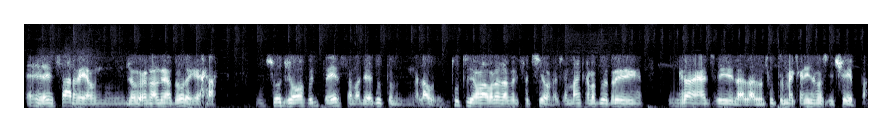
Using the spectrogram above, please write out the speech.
eh, Sarri è un, un allenatore che ha un suo gioco in testa, ma deve tutto, tutti devono lavorare alla perfezione, se mancano due o tre ingranaggi la, la, tutto il meccanismo si inceppa.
